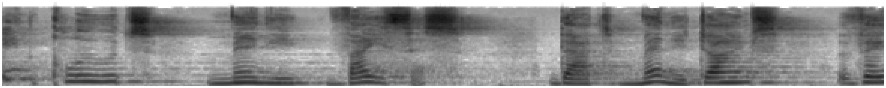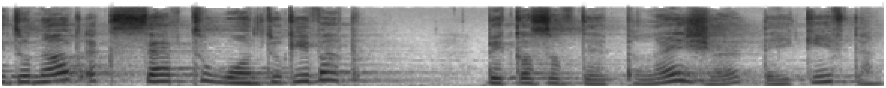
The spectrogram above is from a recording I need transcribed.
includes many vices that many times they do not accept to want to give up because of the pleasure they give them.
